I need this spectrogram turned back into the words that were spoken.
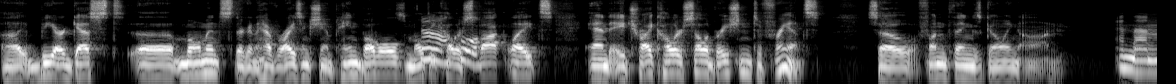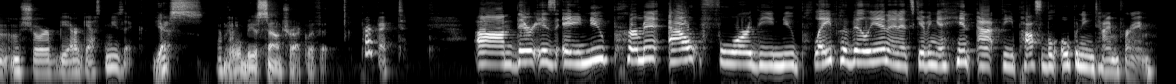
Uh, be our guest uh, moments. They're going to have rising champagne bubbles, multicolor cool. spotlights, and a tricolor celebration to France. So fun things going on. And then I'm sure Be Our Guest music. Yes, there will be a soundtrack with it. Perfect. Um, there is a new permit out for the new play pavilion, and it's giving a hint at the possible opening time frame.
